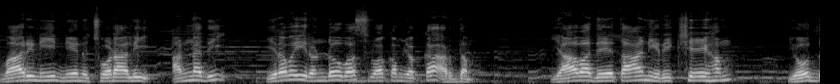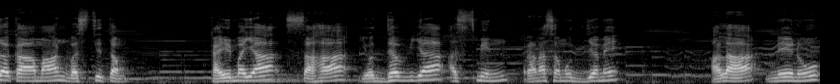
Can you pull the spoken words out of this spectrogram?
వారిని నేను చూడాలి అన్నది ఇరవై రెండవ శ్లోకం యొక్క అర్థం. యావదేతాని రిక్షేహం యోద్ధకామాన్ వస్థితం కైమయా సహా యోద్ధవ్యా అస్మిన్ రణసముద్యమే అలా నేను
